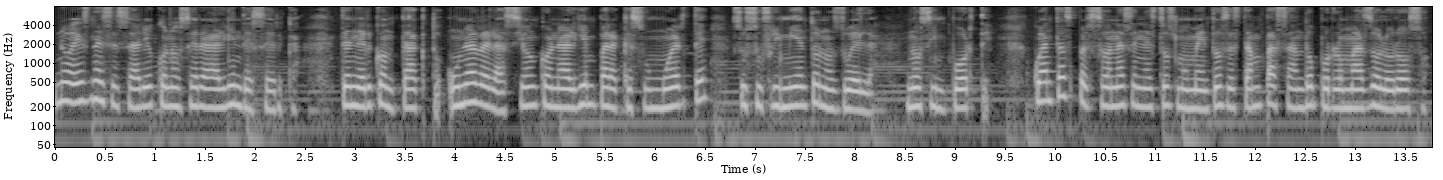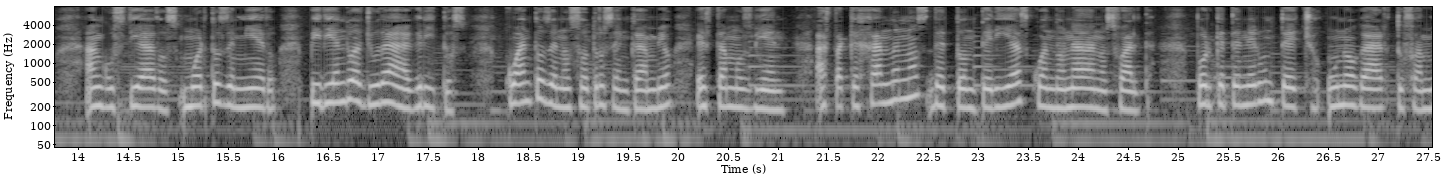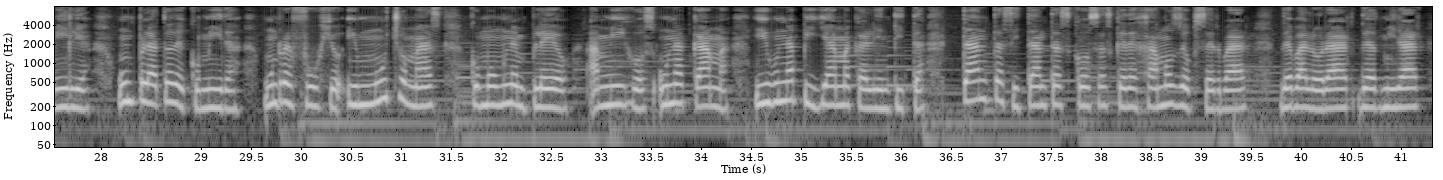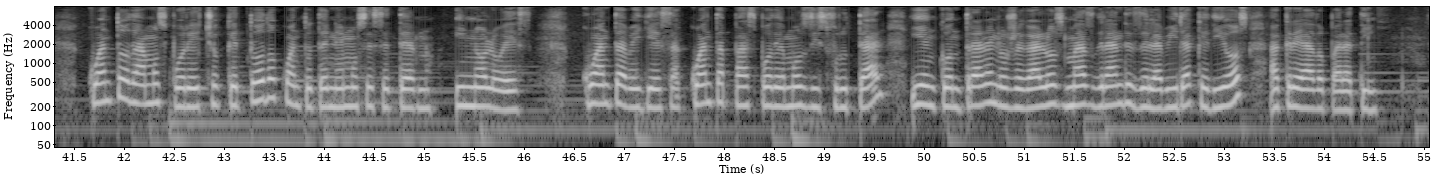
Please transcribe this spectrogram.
No es necesario conocer a alguien de cerca, tener contacto, una relación con alguien para que su muerte, su sufrimiento nos duela, nos importe. ¿Cuántas personas en estos momentos están pasando por lo más doloroso, angustiados, muertos de miedo, pidiendo ayuda a gritos? ¿Cuántos de nosotros, en cambio, estamos bien, hasta quejándonos de tonterías cuando nada nos falta? Porque tener un techo, un hogar, tu familia, un plato de comida, un refugio y mucho más como un empleo, amigos, una cama y una pijama calientita tantas y tantas cosas que dejamos de observar, de valorar, de admirar, cuánto damos por hecho que todo cuanto tenemos es eterno y no lo es, cuánta belleza, cuánta paz podemos disfrutar y encontrar en los regalos más grandes de la vida que Dios ha creado para ti.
